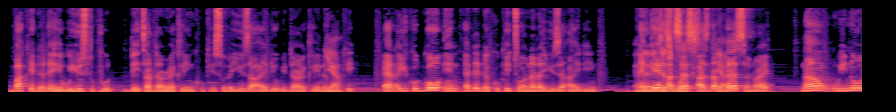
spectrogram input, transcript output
back in the day, we used to put data directly in cookies, so the user ID will be directly in the Yeah. cookie, and you could go in edit the cookie to another user ID and, it gain access works. as that Yeah. person, right? Now we know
